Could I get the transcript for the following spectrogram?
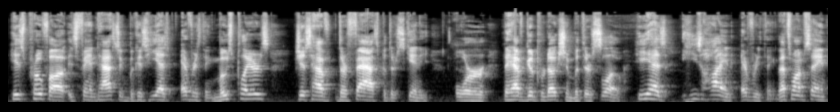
His profile is fantastic because he has everything. Most players just have they're fast but they're skinny, or they have good production but they're slow. He has he's high in everything. That's why I'm saying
